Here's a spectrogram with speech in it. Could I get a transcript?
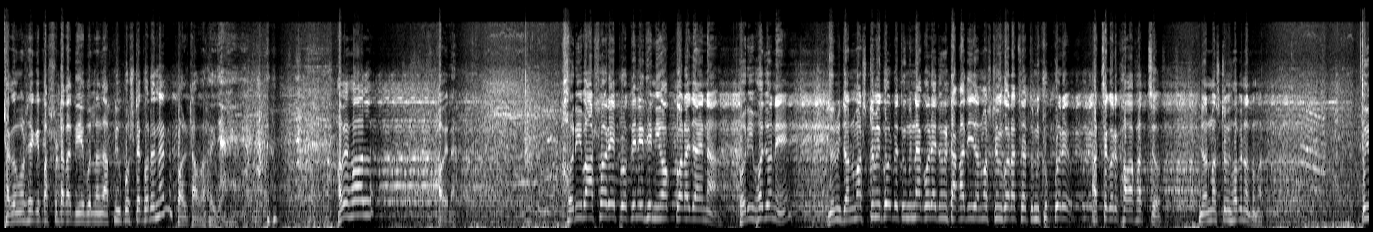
ঠাকুর মশাইকে পাঁচশো টাকা দিয়ে বললাম, আপনি উপোসটা করে নেন, ফলটা আমার হয়ে যাবে। হবে ফল? হবে না। হরিবাসরে প্রতিনিধি নিয়োগ করা যায় না। হরিভজনে তুমি জন্মাষ্টমী করবে, তুমি না করে তুমি টাকা দিয়ে জন্মাষ্টমী করাচ্ছ, তুমি খুব করে আচ্ছা করে খাওয়া খাচ্ছ। জন্মাষ্টমী হবে না তোমার। তুমি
